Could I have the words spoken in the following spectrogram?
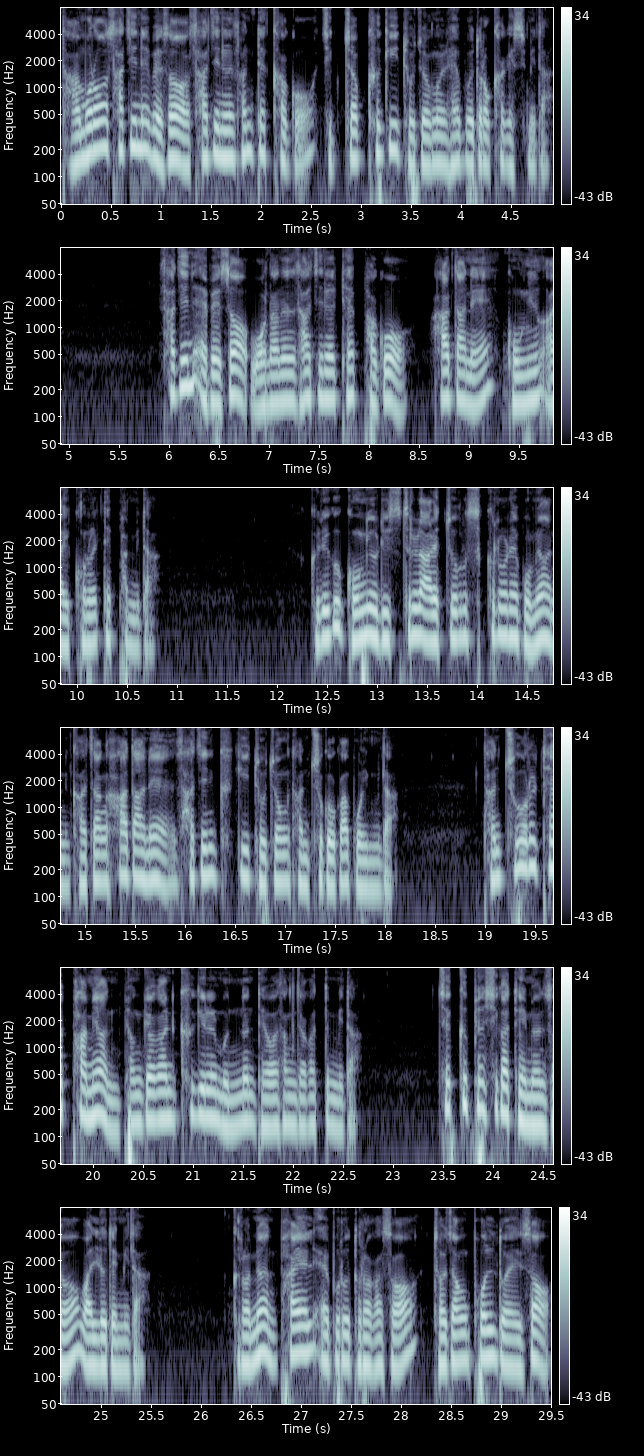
다음으로 사진 앱에서 사진을 선택하고 직접 크기 조정을 해보도록 하겠습니다. 사진 앱에서 원하는 사진을 탭하고 하단에 공유 아이콘을 탭합니다. 그리고 공유 리스트를 아래쪽으로 스크롤해 보면 가장 하단에 사진 크기 조정 단축어가 보입니다. 단축어를 탭하면 변경한 크기를 묻는 대화 상자가 뜹니다. 체크 표시가 되면서 완료됩니다. 그러면 파일 앱으로 들어가서 저장 폴더에서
